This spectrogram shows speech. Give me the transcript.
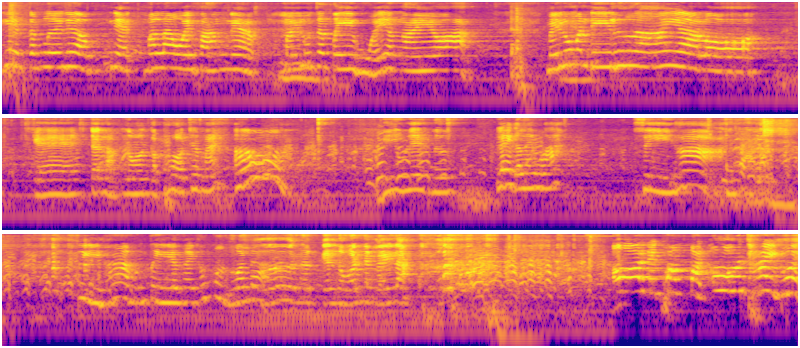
เครียดจังเลยเนี่ยเนี่ยมาเล่าให้ฟังเนี่ยอืมไม่รู้จะตีหวยยังไงวะไม่รู้มันดีหรือร้ายอะหรอๆแกจะหลับนอนกับพ่อใช่ไหม เอ้ามีอยู่เลขหนึ่งเลขอะไรวะสี่ห้าสี่ห้ามึงตียังไงเขามึงวะน่ะเออแล้วแกนอนยังไงล่ะ เออในความฝันเออใช่ด้วย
